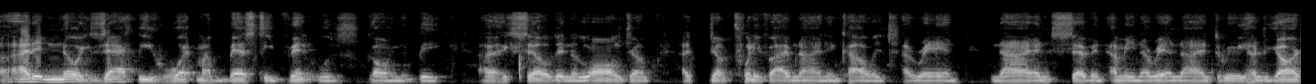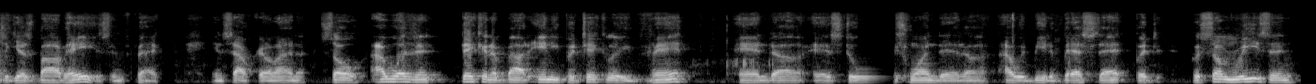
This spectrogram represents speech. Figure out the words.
Uh, I didn't know exactly what my best event was going to be. I excelled in the long jump. I jumped 25 9 in college. I ran nine, seven, I mean, I ran nine, 300 yards against Bob Hayes, in fact, in South Carolina. So I wasn't thinking about any particular event and uh, as to which one that uh, I would be the best at. But for some reason,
